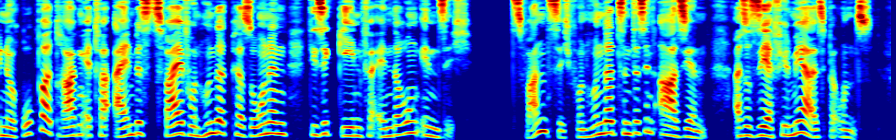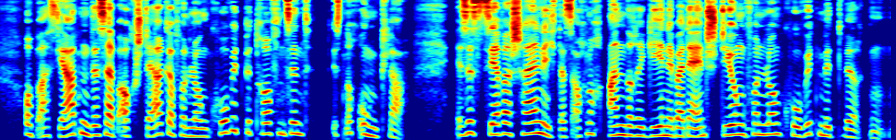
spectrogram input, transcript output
In Europa tragen etwa ein bis zwei von 100 Personen diese Genveränderung in sich. 20 von 100 sind es in Asien, also sehr viel mehr als bei uns. Ob Asiaten deshalb auch stärker von Long-Covid betroffen sind, ist noch unklar. Es ist sehr wahrscheinlich, dass auch noch andere Gene bei der Entstehung von Long-Covid mitwirken.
